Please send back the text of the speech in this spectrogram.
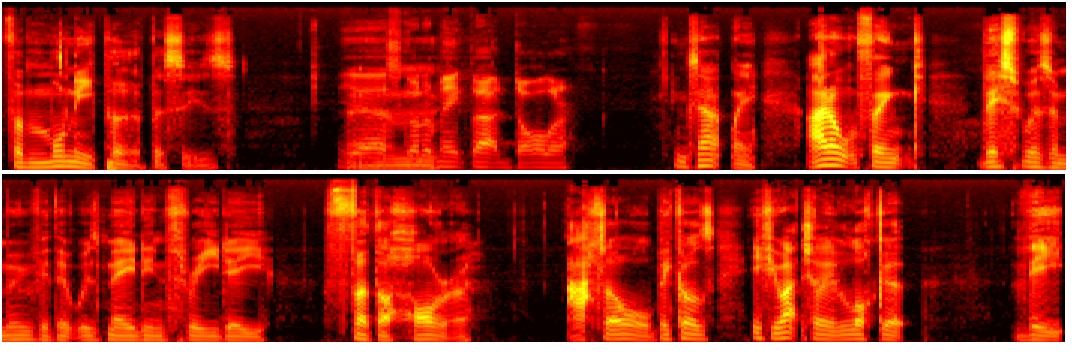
for money purposes. Yeah, it's got to Um, make that dollar. Exactly. I don't think this was a movie that was made in 3D for the horror at all. Because if you actually look at the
